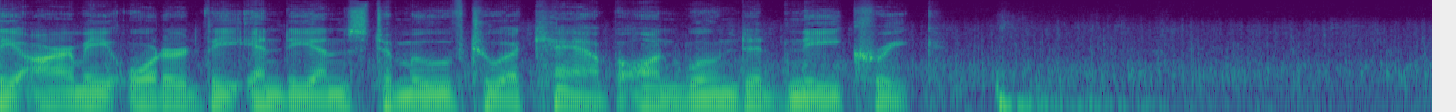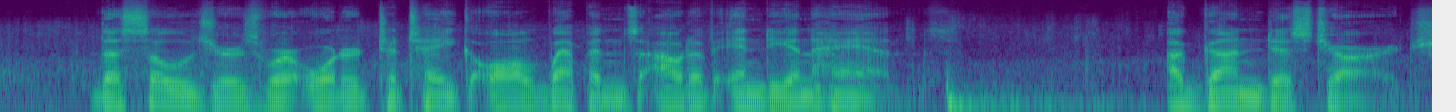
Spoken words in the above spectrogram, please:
the Army ordered the Indians to move to a camp on Wounded Knee Creek. The soldiers were ordered to take all weapons out of Indian hands. A gun discharge.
